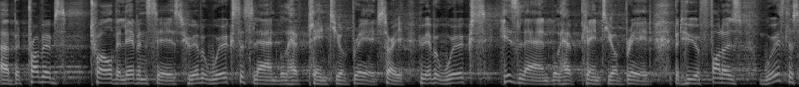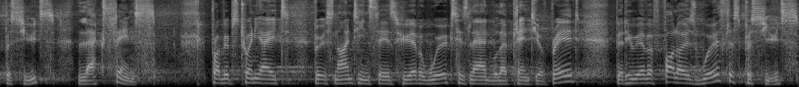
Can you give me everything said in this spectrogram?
Uh, but Proverbs 12, 11 says, Whoever works this land will have plenty of bread. Sorry, whoever works his land will have plenty of bread, but whoever follows worthless pursuits lacks sense. Proverbs 28, verse 19 says, Whoever works his land will have plenty of bread, but whoever follows worthless pursuits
